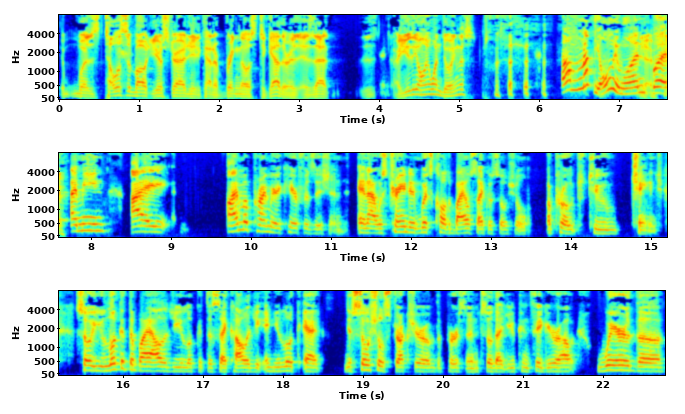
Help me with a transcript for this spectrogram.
It was tell us about your strategy to kind of bring those together. Is, is that is, are you the only one doing this? I'm not the only one, yeah. but I mean, I I'm a primary care physician and I was trained in what's called a biopsychosocial approach to change. So you look at the biology, you look at the psychology, and you look at the social structure of the person so that you can figure out where the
